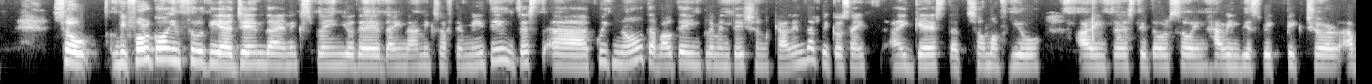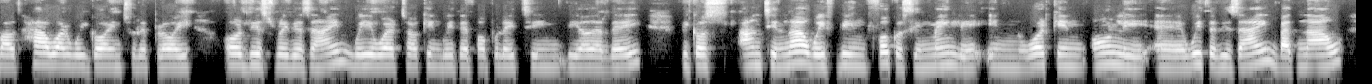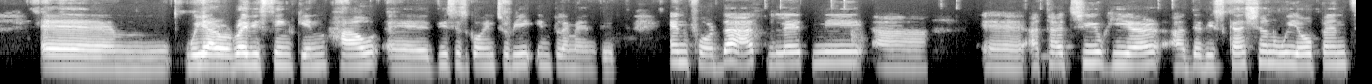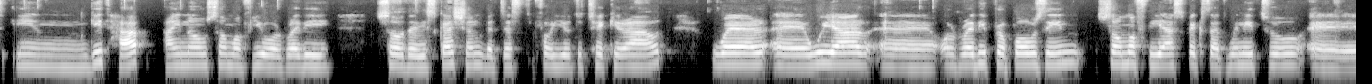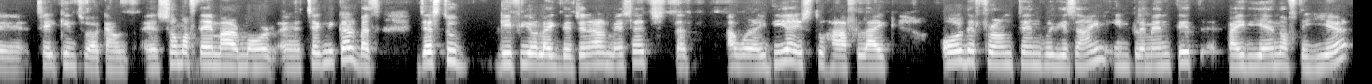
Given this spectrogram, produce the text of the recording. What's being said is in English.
So before going through the agenda and explain you the dynamics of the meeting, just a quick note about the implementation calendar, because I, I guess that some of you are interested also in having this big picture about how are we going to deploy all this redesign. We were talking with the Populate team the other day, because until now we've been focusing mainly in working only uh, with the design, but now um, we are already thinking how uh, this is going to be implemented. And for that, let me uh, uh, attach you here at the discussion we opened in GitHub. I know some of you already saw the discussion, but just for you to check it out where uh, we are uh, already proposing some of the aspects that we need to uh, take into account. Uh, some of them are more uh, technical, but just to give you like the general message that our idea is to have like all the front-end redesign implemented by the end of the year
